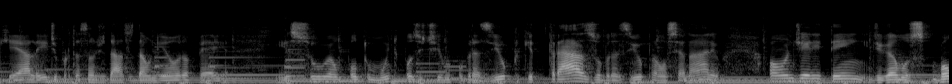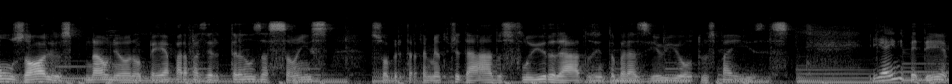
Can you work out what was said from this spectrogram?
que é a Lei de Proteção de Dados da União Europeia. Isso é um ponto muito positivo para o Brasil, porque traz o Brasil para um cenário onde ele tem, digamos, bons olhos na União Europeia para fazer transações sobre tratamento de dados, fluir dados entre o Brasil e outros países. E a NPD,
